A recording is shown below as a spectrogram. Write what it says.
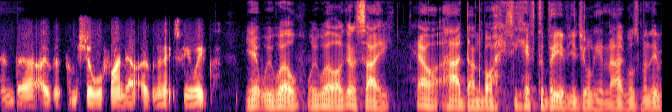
and uh, over, I'm sure we'll find out over the next few weeks. Yeah, we will. We will. I've got to say, how hard done by do you have to be if you're Julian Nagelsmann? There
